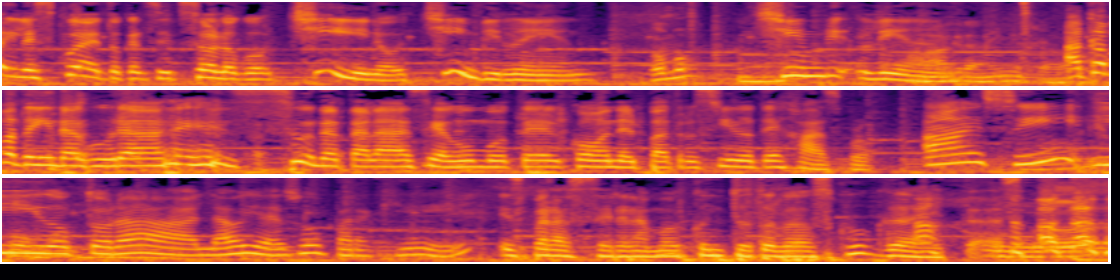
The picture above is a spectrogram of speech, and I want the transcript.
Hoy les cuento que el sexólogo chino, Chimbilin, ¿Cómo? Chimbilin, acaba de inaugurar su natalacia en un motel con el patrocinio de Hasbro. Ay, sí, y doctora Laura, ¿eso para qué? Es para hacer el amor con todos los juguetes. Vamos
